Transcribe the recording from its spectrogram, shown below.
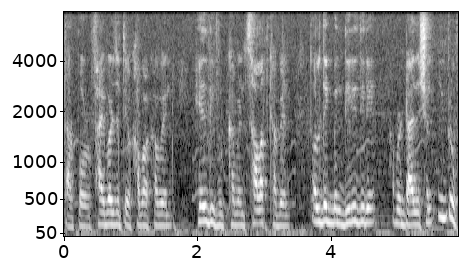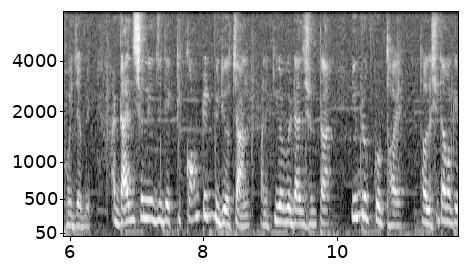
তারপর ফাইবার জাতীয় খাবার খাবেন হেলদি ফুড খাবেন সালাদ খাবেন, তাহলে দেখবেন ধীরে ধীরে আপনার ডাইজেশন ইমপ্রুভ হয়ে যাবে। আর ডাইজেশন নিয়ে যদি একটি কমপ্লিট ভিডিও চান মানে কীভাবে ডাইজেশনটা ইমপ্রুভ করতে হয়, তাহলে সেটা আমাকে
